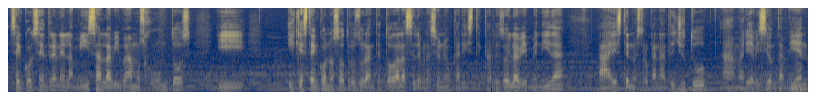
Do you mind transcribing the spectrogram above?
se concentren en la misa, la vivamos juntos y, y que estén con nosotros durante toda la celebración eucarística. Les doy la bienvenida a este nuestro canal de YouTube, a María Visión también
